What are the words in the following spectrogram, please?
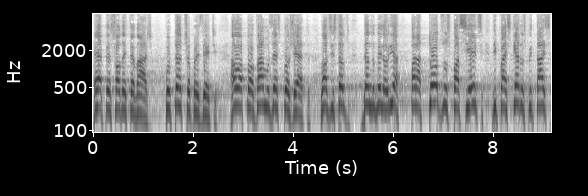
é o pessoal da enfermagem. Portanto, senhor presidente, ao aprovarmos esse projeto, nós estamos dando melhoria para todos os pacientes de quaisquer hospitais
